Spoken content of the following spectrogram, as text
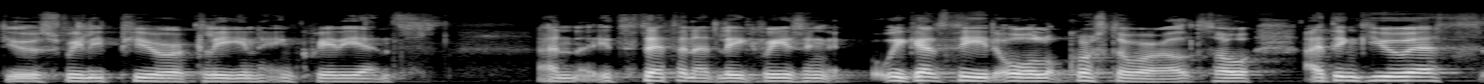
use really pure, clean ingredients. And it's definitely increasing. We can see it all across the world. So I think US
